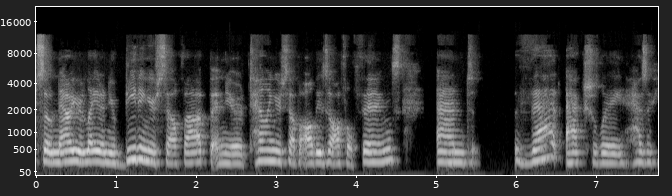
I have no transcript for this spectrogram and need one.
so now you're late and you're beating yourself up and you're telling yourself all these awful things. And that actually has a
